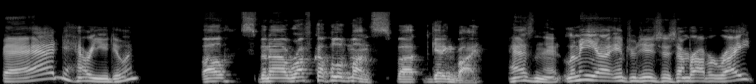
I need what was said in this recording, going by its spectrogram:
bad. How are you doing? Well, it's been a rough couple of months, but getting by. Hasn't it? Let me uh, introduce this. I'm Robert Wright,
